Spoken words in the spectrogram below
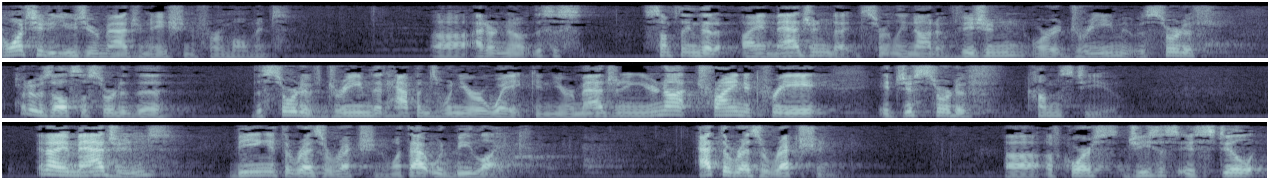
I want you to use your imagination for a moment. Uh, I don't know, this is something that I imagined. It's certainly not a vision or a dream. It was sort of, but it was also sort of the, the sort of dream that happens when you're awake and you're imagining. You're not trying to create, it just sort of comes to you. And I imagined being at the resurrection, what that would be like. At the resurrection, uh, of course, Jesus is still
